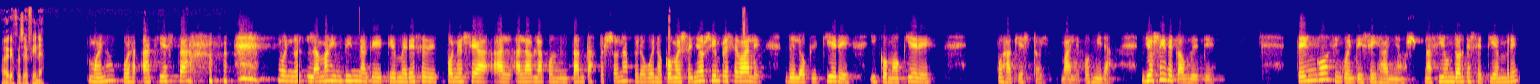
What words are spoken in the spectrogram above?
Madre Josefina. Bueno, pues aquí está, bueno, la más indigna que, merece ponerse al habla con tantas personas, pero bueno, como el Señor siempre se vale de lo que quiere y como quiere, pues aquí estoy. Vale, pues mira, yo soy de Caudete, tengo 56 años, nací un 2 de septiembre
